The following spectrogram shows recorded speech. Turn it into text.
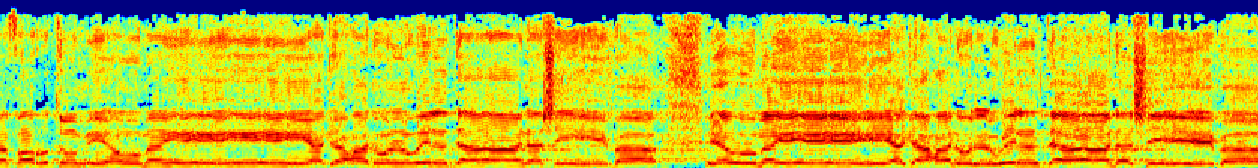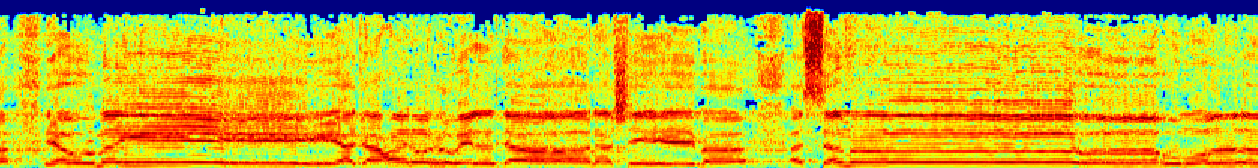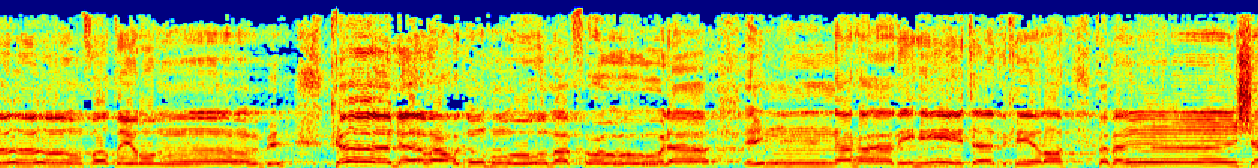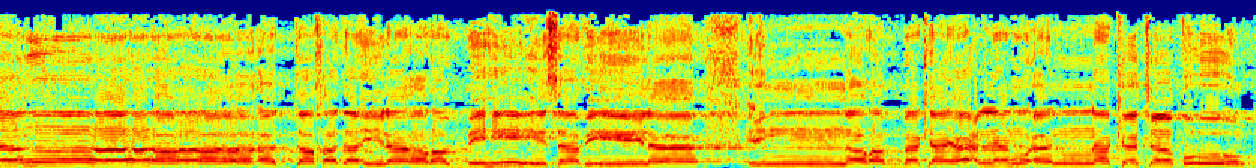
كفرتم يوما يجعل الولدان شيبا. يوما يجعل الولدان شيبا. يوما يجعل الولدان شيبا. السماء منفطر به. كان وعده مفعولا. إن هذه تذكرة فمن شاء اتخذ إلى ربه سبيلا. إن ربك يعلم أنك تقوم.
